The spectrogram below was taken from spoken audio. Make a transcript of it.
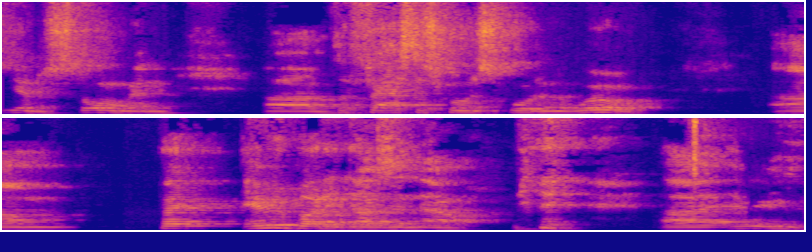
you know storm, and uh, the fastest growing sport in the world. Um, but everybody does it now. uh, every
